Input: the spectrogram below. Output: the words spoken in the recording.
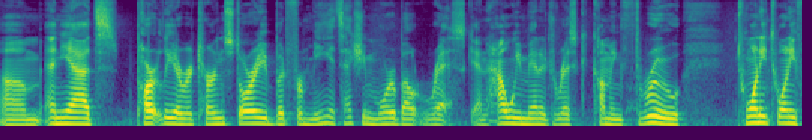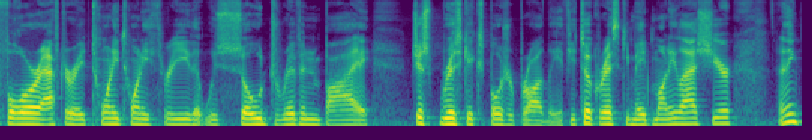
Um, and yeah, it's partly a return story, but for me, it's actually more about risk and how we manage risk coming through 2024 after a 2023 that was so driven by just risk exposure broadly. If you took risk, you made money last year. I think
